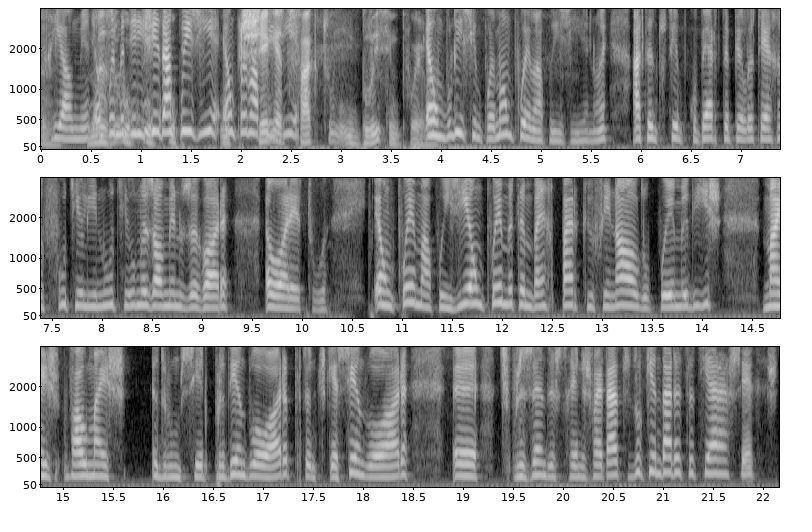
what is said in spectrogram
realmente, Mas é um poema o, dirigido o, à poesia. É um poema chega à poesia. é, de facto, um belíssimo poema. É um belíssimo poema, é um poema à poesia, não é? Há tanto tempo coberta pela terra, fútil e inútil, mas ao menos agora a hora é tua. É um poema à poesia, é um poema também, repare que o final do poema diz, mais, vale mais adormecer, perdendo a hora, portanto esquecendo a hora, uh, desprezando as terrenas vaidades, do que andar a tatear às cegas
